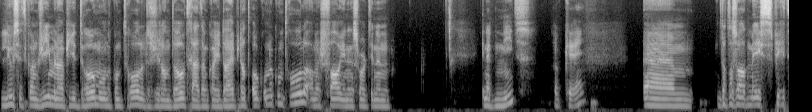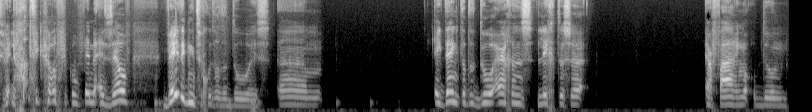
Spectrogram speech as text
lucid kan dreamen, dan heb je je dromen onder controle. Dus als je dan doodgaat, dan, kan je, dan heb je dat ook onder controle. Anders val je in een soort in een in het niets. Oké. Ehm, dat was wel het meest spirituele wat ik erover kon vinden. En zelf weet ik niet zo goed wat het doel is. Ehm, ik denk dat het doel ergens ligt tussen ervaringen opdoen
